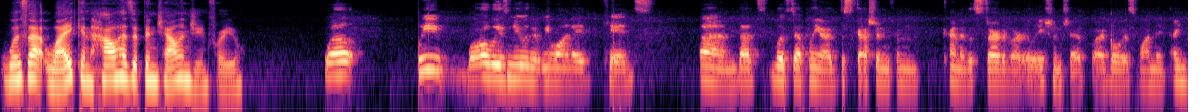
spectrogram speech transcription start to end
was that like, and how has it been challenging for you? Well, we always knew that we wanted kids. Um, that was definitely a discussion from kind of the start of our relationship. I've always wanted. I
